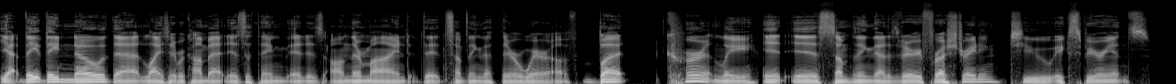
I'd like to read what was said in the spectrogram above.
Yeah, they they know that lightsaber combat is a thing that is on their mind, that's something that they're aware of. But currently, it is something that is very frustrating to experience.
